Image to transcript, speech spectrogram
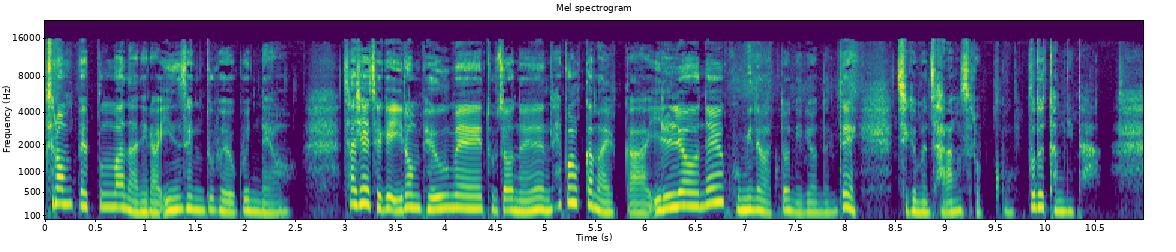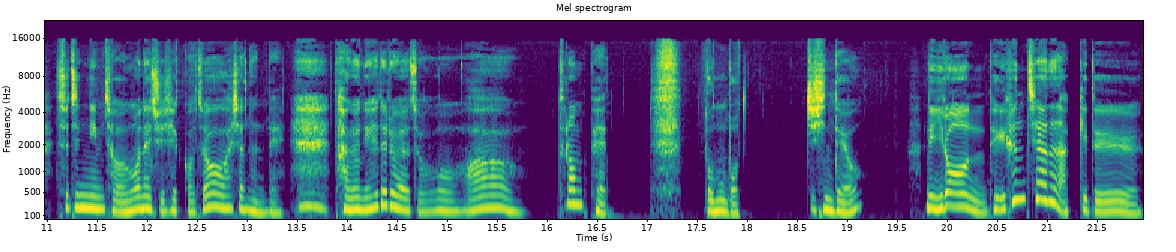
트럼펫뿐만 아니라 인생도 배우고 있네요. 사실 제게 이런 배움의 도전은 해볼까 말까 1년을 고민해왔던 일이었는데 지금은 자랑스럽고 뿌듯합니다. 수진님 저 응원해 주실 거죠? 하셨는데 당연히 해드려야죠. 아 트럼펫 너무 멋 지신데요? 근데 이런 되게 흔치 않은 악기들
